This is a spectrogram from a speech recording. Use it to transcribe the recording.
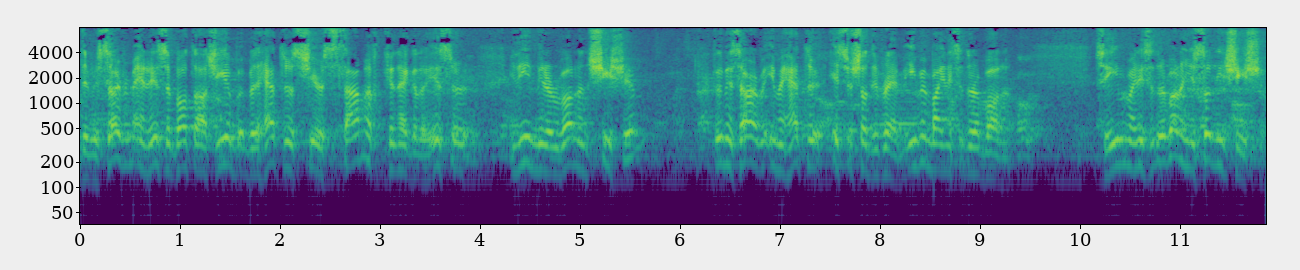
The Risai from Ein Isser Bot Al Shiyah, but heter Shir Samach Keneged Isser. You need me to run and Shishim. Even by Nisa Rabbanan. So even by Nisa Rabbanan, you still need Shishim.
